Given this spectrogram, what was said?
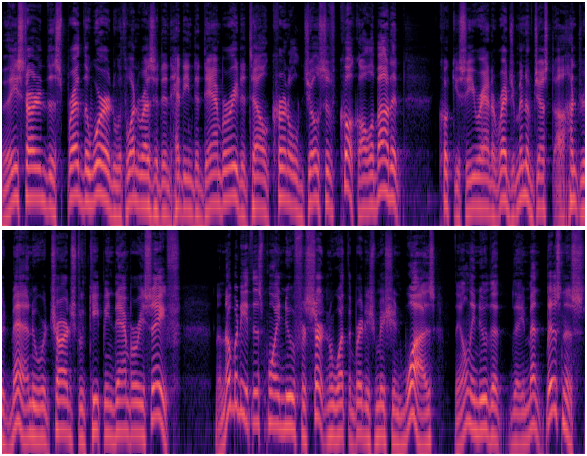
They started to spread the word, with one resident heading to Danbury to tell Colonel Joseph Cooke all about it. Cooke, you see, ran a regiment of just a hundred men who were charged with keeping Danbury safe. Now, nobody at this point knew for certain what the British mission was. They only knew that they meant business.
